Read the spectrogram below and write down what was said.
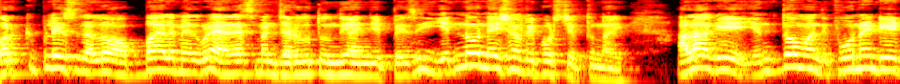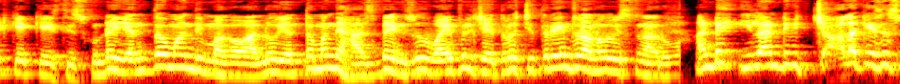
వర్క్ ప్లేస్లలో అబ్బాయిల మీద కూడా హెరాస్మెంట్ జరుగుతుంది అని చెప్పేసి ఎన్నో నేషనల్ రిపోర్ట్స్ చెప్తున్నాయి. అలాగే ఎంతో మంది four ninety eight K case తీసుకుంటే ఎంతో మంది మగవాళ్ళు ఎంతో మంది హస్బెండ్స్ వైఫ్ల చేతిలో చిత్రహింసలు అనుభవిస్తున్నారు. అంటే ఇలాంటివి చాలా కేసెస్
